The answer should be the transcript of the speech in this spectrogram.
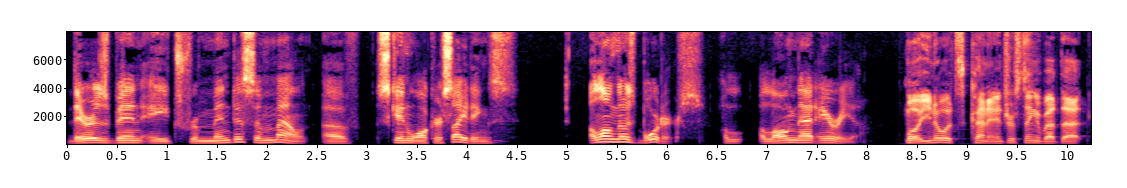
there has been a tremendous amount of skinwalker sightings along those borders, al- along that area. Well, you know what's kind of interesting about that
